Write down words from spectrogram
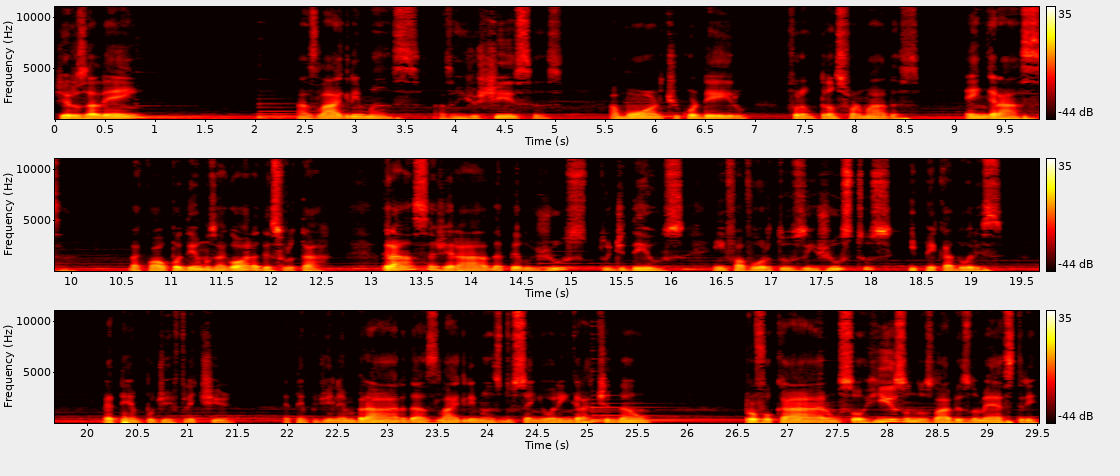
Jerusalém, as lágrimas, as injustiças, a morte o cordeiro foram transformadas em graça, da qual podemos agora desfrutar. Graça gerada pelo justo de Deus em favor dos injustos e pecadores. É tempo de refletir é tempo de lembrar das lágrimas do Senhor em gratidão, provocar um sorriso nos lábios do Mestre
